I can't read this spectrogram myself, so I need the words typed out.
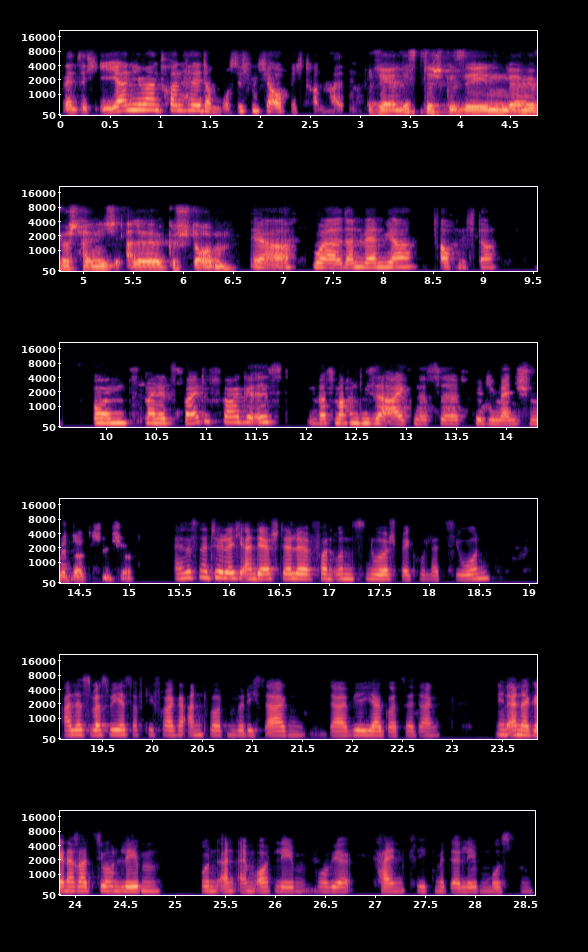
wenn sich eher niemand dran hält, dann muss ich mich ja auch nicht dran halten. Realistisch gesehen wären wir wahrscheinlich alle gestorben. Ja, well, dann wären wir auch nicht da. Und meine zweite Frage ist, was machen diese Ereignisse für die Menschen mit der Psyche? Es ist natürlich an der Stelle von uns nur Spekulation. Alles, was wir jetzt auf die Frage antworten, würde ich sagen, da wir ja Gott sei Dank in einer Generation leben und an einem Ort leben, wo wir keinen Krieg miterleben mussten.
